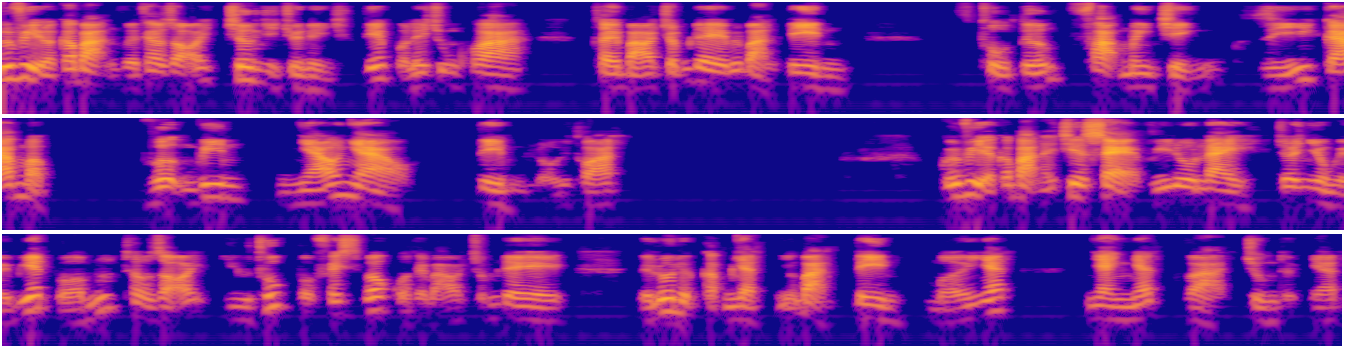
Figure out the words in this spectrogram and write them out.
Quý vị và các bạn vừa theo dõi chương trình truyền hình trực tiếp của Lê Trung Khoa, Thời báo chấm với bản tin Thủ tướng Phạm Minh Chính dí cá mập, vượng vin nháo nhào tìm lối thoát. Quý vị và các bạn hãy chia sẻ video này cho nhiều người biết và bấm nút theo dõi YouTube và Facebook của Thời báo.de để luôn được cập nhật những bản tin mới nhất, nhanh nhất và trung thực nhất.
